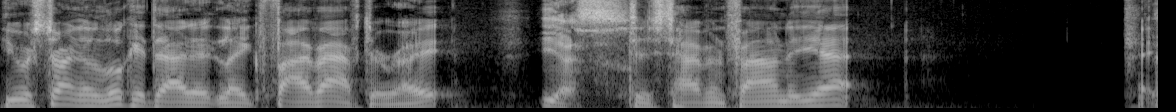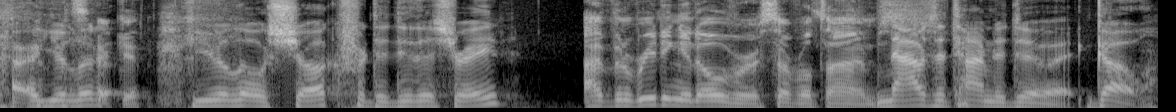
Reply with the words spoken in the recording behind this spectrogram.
You were starting to look at that at like five after, right? Yes. Just haven't found it yet. Are you a little, you a little shook for to do this raid? I've been reading it over several times. Now's the time to do it. Go.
